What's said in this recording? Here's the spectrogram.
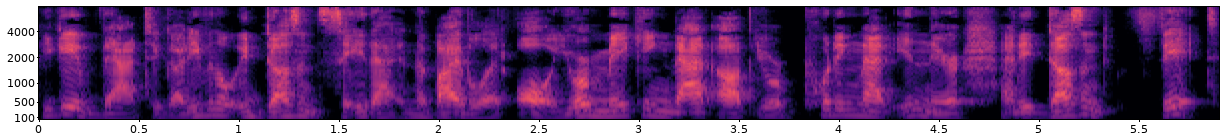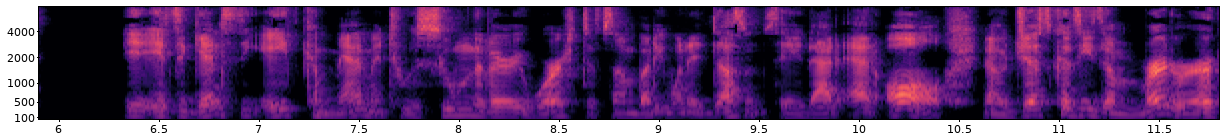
He gave that to God, even though it doesn't say that in the Bible at all. You're making that up. You're putting that in there, and it doesn't fit. It's against the eighth commandment to assume the very worst of somebody when it doesn't say that at all. Now, just because he's a murderer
